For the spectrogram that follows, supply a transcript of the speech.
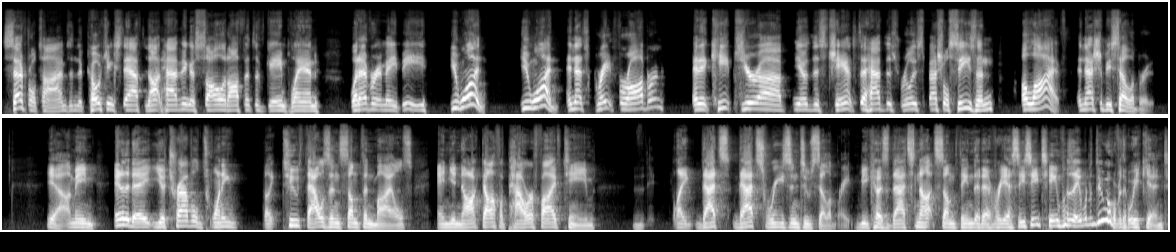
several times and the coaching staff not having a solid offensive game plan, whatever it may be, you won. You won. And that's great for Auburn. And it keeps your, uh, you know, this chance to have this really special season alive. And that should be celebrated. Yeah. I mean, end of the day, you traveled 20, like 2,000 something miles and you knocked off a Power Five team like that's that's reason to celebrate because that's not something that every SEC team was able to do over the weekend.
